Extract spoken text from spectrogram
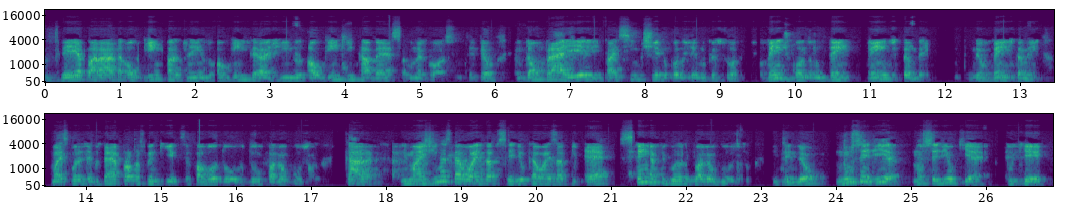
ver a parada, alguém fazendo, alguém interagindo, alguém que encabeça o negócio, entendeu? Então, para ele, faz sentido quando tem uma pessoa. Vende quando não tem? Vende também, entendeu? Vende também. Mas, por exemplo, até a própria franquia que você falou do, do Flávio Augusto. Cara, imagina se a WhatsApp seria o que a WhatsApp é sem a figura do Flávio Augusto, entendeu? Não seria, não seria o que é. Porque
